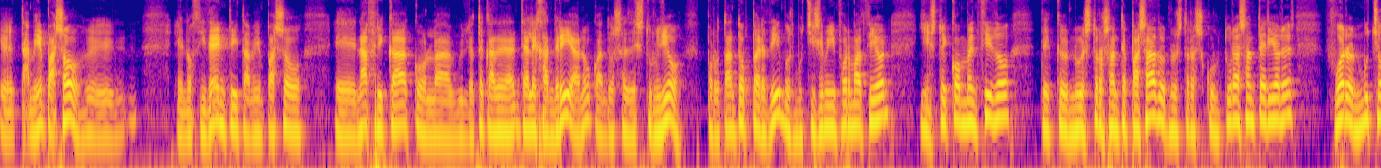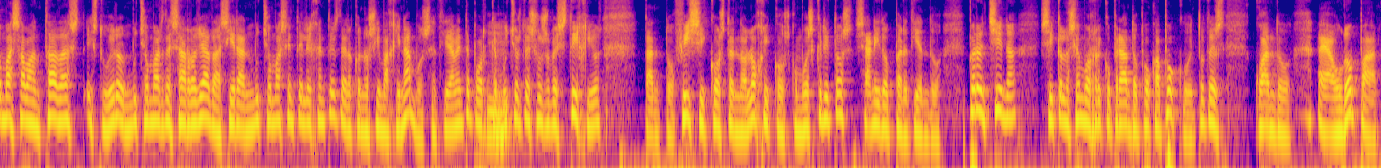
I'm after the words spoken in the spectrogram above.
Eh, también pasó en, en, Occidente y también pasó en África con la biblioteca de, de, Alejandría, ¿no? cuando se destruyó. Por lo tanto, perdimos muchísima información y estoy convencido de que nuestros antepasados, nuestras culturas anteriores, fueron mucho más avanzadas, estuvieron mucho más desarrolladas y eran mucho más inteligentes de lo que nos imaginamos, sencillamente porque mm. muchos de sus vestigios, tanto físicos, tecnológicos como escritos, se han ido perdiendo. Pero en China sí que los hemos recuperado poco a poco. Entonces, cuando a Europa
